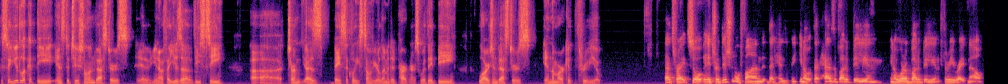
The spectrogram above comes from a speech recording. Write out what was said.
so you'd look at the institutional investors. Uh, you know, if I use a VC uh, term, as basically some of your limited partners, where they'd be large investors in the market through you. That's right. So a traditional fund that has, you know, that has about a billion, you know, we're about a billion three right now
